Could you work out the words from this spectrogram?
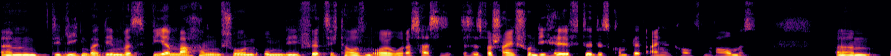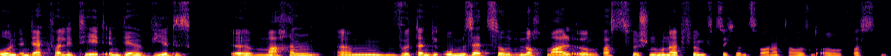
Ähm, die liegen bei dem, was wir machen, schon um die 40.000 Euro. Das heißt, das ist wahrscheinlich schon die Hälfte des komplett eingekauften Raumes. Ähm, und in der Qualität, in der wir das äh, machen, ähm, wird dann die Umsetzung nochmal irgendwas zwischen 150 und 200.000 Euro kosten.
